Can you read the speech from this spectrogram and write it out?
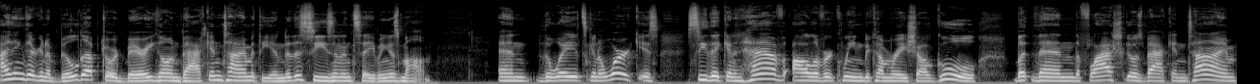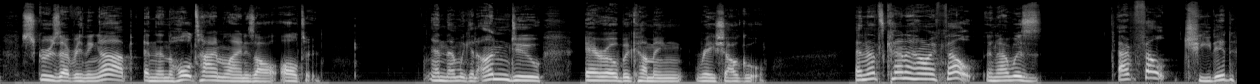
I think they're going to build up toward Barry going back in time at the end of the season and saving his mom. And the way it's going to work is see, they can have Oliver Queen become Ra's al Ghul, but then the Flash goes back in time, screws everything up, and then the whole timeline is all altered. And then we can undo Arrow becoming Ra's al Ghul. And that's kind of how I felt. And I was I felt cheated.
